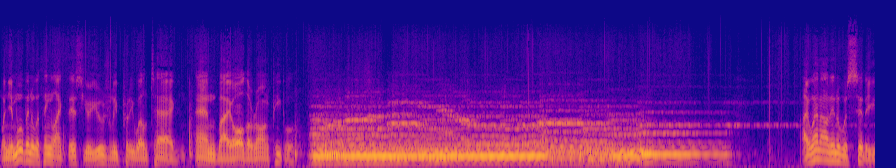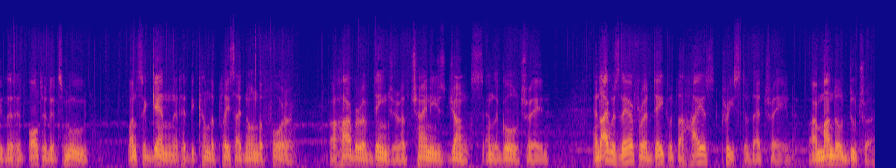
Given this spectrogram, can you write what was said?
when you move into a thing like this, you're usually pretty well tagged, and by all the wrong people. I went out into a city that had altered its mood. Once again, it had become the place I'd known before a harbor of danger, of Chinese junks and the gold trade. And I was there for a date with the highest priest of that trade, Armando Dutra.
